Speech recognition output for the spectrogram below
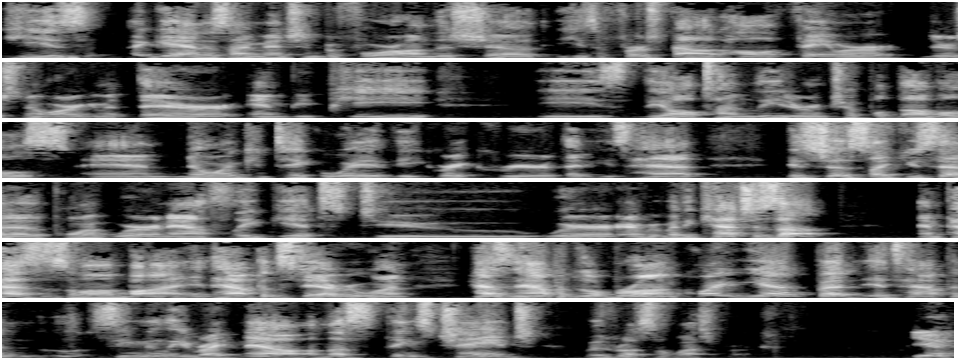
he is again, as I mentioned before on this show, he's a first ballot Hall of Famer. There's no argument there. MVP. He's the all-time leader in triple doubles, and no one can take away the great career that he's had. It's just like you said, at a point where an athlete gets to where everybody catches up and passes them on by. It happens to everyone. Hasn't happened to LeBron quite yet, but it's happened seemingly right now, unless things change with Russell Westbrook. Yeah,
